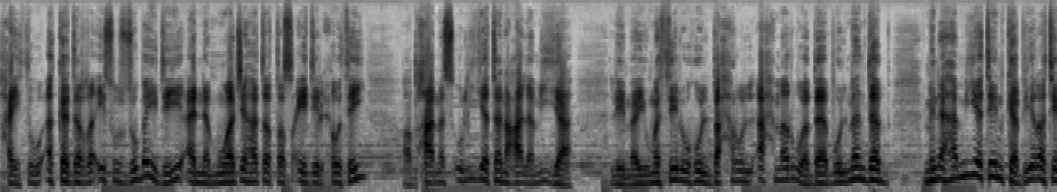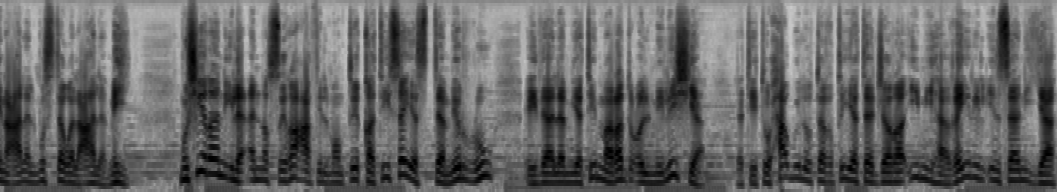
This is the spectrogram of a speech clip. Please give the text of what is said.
حيث أكد الرئيس الزبيدي أن مواجهة التصعيد الحوثي أضحى مسؤولية عالمية لما يمثله البحر الأحمر وباب المندب من أهمية كبيرة على المستوى العالمي مشيرا إلى أن الصراع في المنطقة سيستمر إذا لم يتم ردع الميليشيا التي تحاول تغطية جرائمها غير الإنسانية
